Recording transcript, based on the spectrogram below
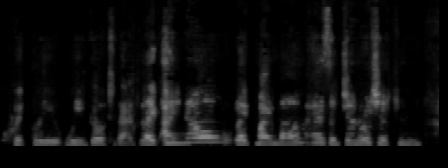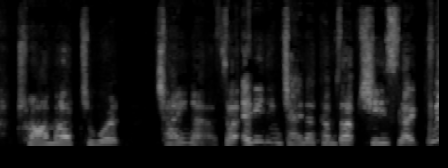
quickly we go to that. Like I know, like my mom has a generation trauma toward China. So anything China comes up, she's like, Bling!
